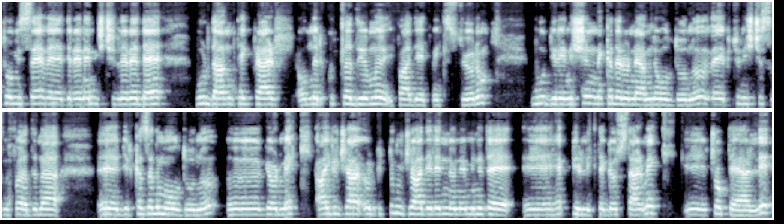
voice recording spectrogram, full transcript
TOMİS'e ve direnen işçilere de buradan tekrar onları kutladığımı ifade etmek istiyorum. Bu direnişin ne kadar önemli olduğunu ve bütün işçi sınıfı adına e, bir kazanım olduğunu e, görmek, ayrıca örgütlü mücadelenin önemini de e, hep birlikte göstermek çok değerli.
